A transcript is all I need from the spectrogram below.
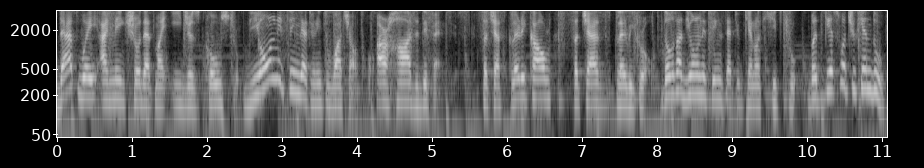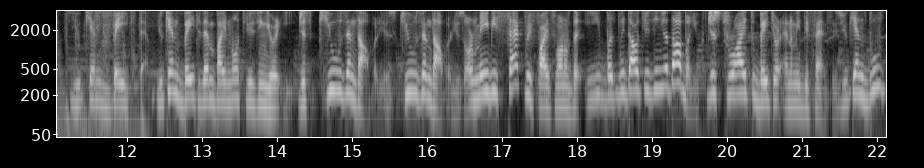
That way i make sure that my e just goes through. The only thing that you need to watch out for are hard defensives such as clerical such as cleric robe those are the only things that you cannot hit through. But guess what you can do? You can bait them. You can bait them by not using your e. Just q's and w's q's and w's or maybe sacrifice one of the e but without using your W. Just try to bait your enemy defenses. You can do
